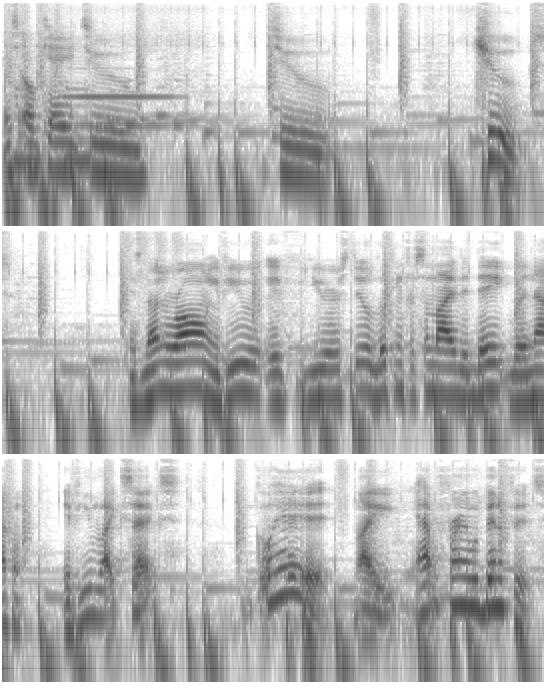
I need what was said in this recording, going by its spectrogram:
it's okay to to choose. There's nothing wrong if you if you're still looking for somebody to date, but not if you like sex, go ahead. Like have a friend with benefits.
